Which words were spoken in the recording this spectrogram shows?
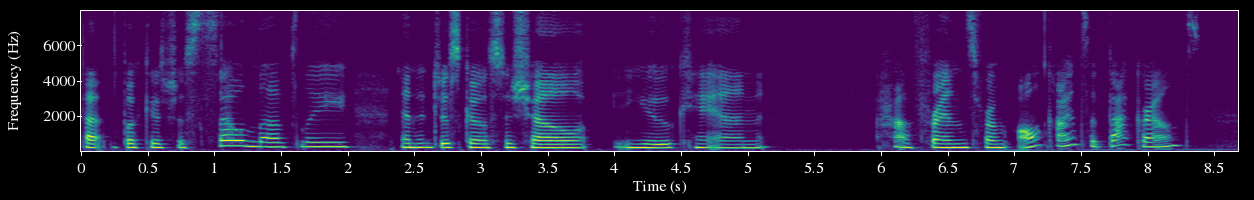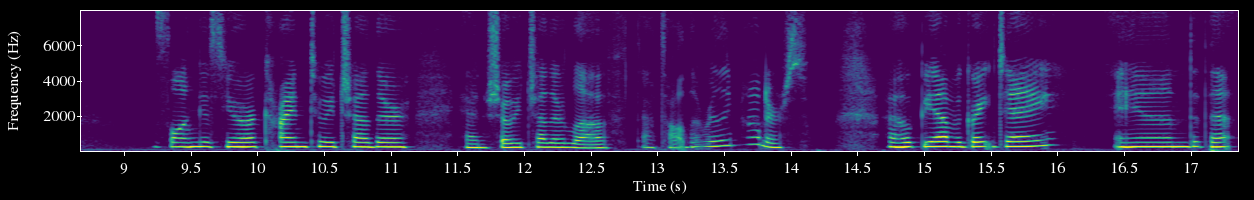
That book is just so lovely, and it just goes to show you can have friends from all kinds of backgrounds. As long as you are kind to each other and show each other love, that's all that really matters. I hope you have a great day and that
